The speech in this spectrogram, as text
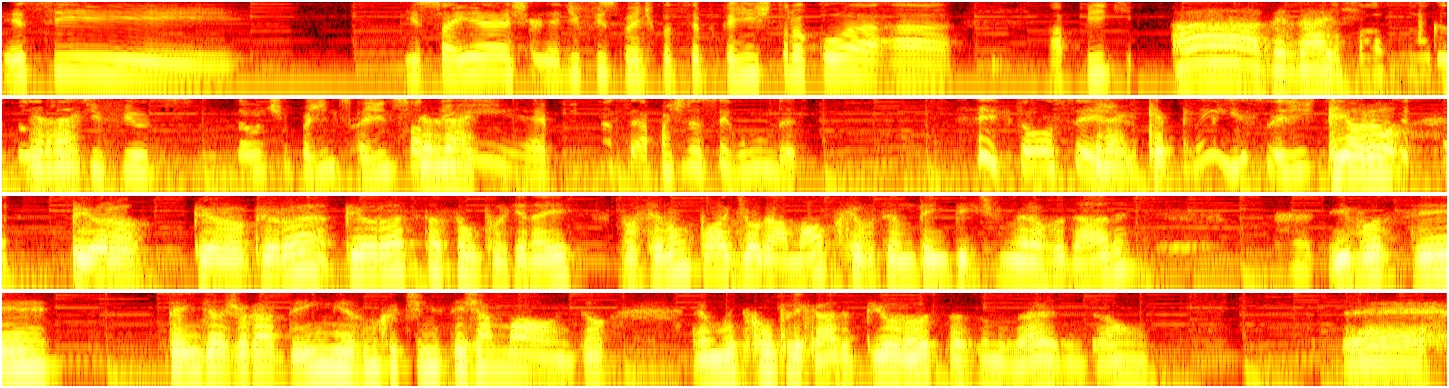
esse. Isso aí é, é difícil pra gente acontecer porque a gente trocou a, a, a pique Ah, verdade. passado pelo Verdade. Fields. Então, tipo, a gente, a gente só Verdade. tem é, a partir da segunda. Então, ou seja, que nem isso. A gente Piorou, piorou, piorou, piorou, piorou a situação, porque daí você não pode jogar mal porque você não tem pique de primeira rodada e você tende a jogar bem mesmo que o time esteja mal. Então é muito complicado, piorou a situação do Bears, então. É.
